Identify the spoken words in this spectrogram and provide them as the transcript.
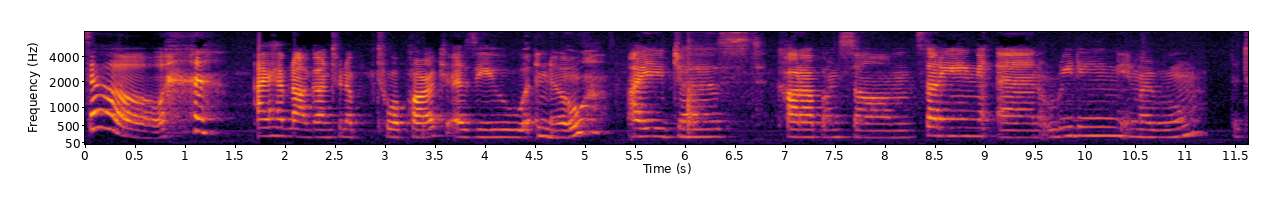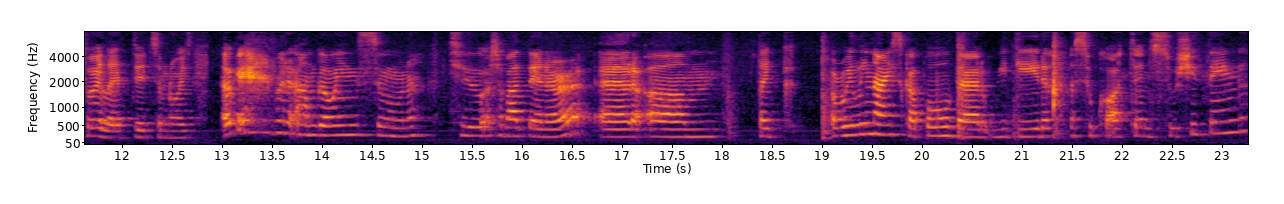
So I have not gone to a, to a park as you know. I just caught up on some studying and reading in my room the toilet did some noise. Okay but I'm going soon to a Shabbat dinner at um like a really nice couple that we did a Sukkot and sushi thing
